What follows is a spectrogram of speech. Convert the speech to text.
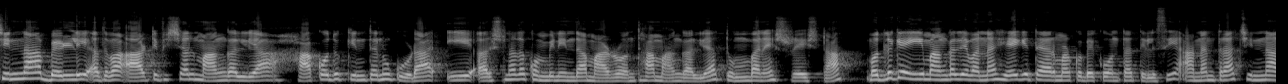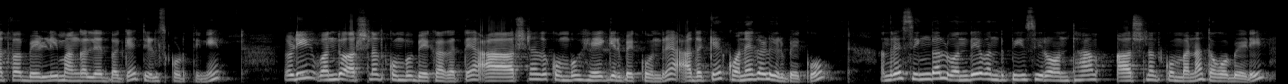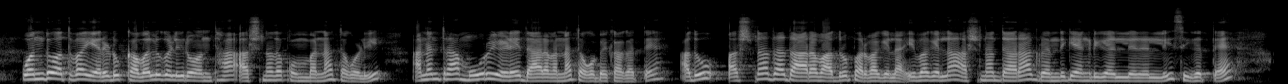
ಚಿನ್ನ, ಬೆಳ್ಳಿ ಅಥವಾ ಆರ್ಟಿಫಿಷಿಯಲ್ ಮಾಂಗಲ್ಯ ಹಾಕೋದಕ್ಕಿಂತನೂ ಕೂಡ ಈ ಅರ್ಶನದ ಕೊಂಬಿನಿಂದ ಮಾಡಿರುವಂತಹ ಮಾಂಗಲ್ಯ ತುಂಬಾ ಶ್ರೇಷ್ಠ. ಮೊದಲಿಗೆ ಈ ಮಾಂಗಲ್ಯವನ್ನು ಹೇಗೆ ತಯಾರು ಮಾಡ್ಕೋಬೇಕು ಅಂತ ತಿಳಿಸಿ ಆನಂತರ ಚಿನ್ನ ಅಥವಾ ಬೆಳ್ಳಿ ಮಾಂಗಲ್ಯದ ಬಗ್ಗೆ ತಿಳಿಸ್ಕೊಡ್ತೀನಿ. ನೋಡಿ, ಒಂದು ಅರ್ಶನದ ಕೊಂಬು ಬೇಕಾಗತ್ತೆ. ಆ ಅರ್ಶನದ ಕೊಂಬು ಹೇಗಿರಬೇಕು ಅಂದರೆ ಅದಕ್ಕೆ ಕೊನೆಗಳಿರಬೇಕು. ಅಂದರೆ ಸಿಂಗಲ್ ಒಂದೇ ಒಂದು ಪೀಸ್ ಇರೋವಂಥ ಅರ್ಶನದ ಕೊಂಬನ್ನು ತಗೋಬೇಡಿ. ಒಂದು ಅಥವಾ ಎರಡು ಕವಲುಗಳಿರುವಂಥ ಅರ್ಶನದ ಕೊಂಬನ್ನು ತಗೊಳ್ಳಿ. ಅನಂತರ ಮೂರು ಎಳೆ ದಾರವನ್ನು ತಗೋಬೇಕಾಗತ್ತೆ. ಅದು ಅರ್ಶನದ ದಾರವಾದರೂ ಪರವಾಗಿಲ್ಲ. ಇವಾಗೆಲ್ಲ ಅರ್ಶನದ ದಾರ ಗ್ರಂಥಿಗೆ ಅಂಗಡಿಗಳಲ್ಲಿ ಸಿಗುತ್ತೆ.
